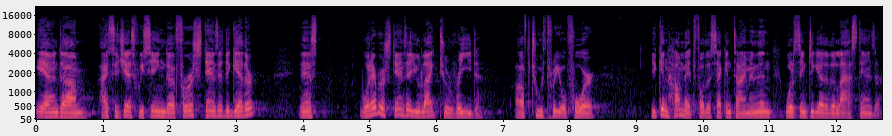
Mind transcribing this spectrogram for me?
And um, I suggest we sing the first stanza together. And whatever stanza you like to read of 2, 3, or 4, you can hum it for the second time, and then we'll sing together the last stanza.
